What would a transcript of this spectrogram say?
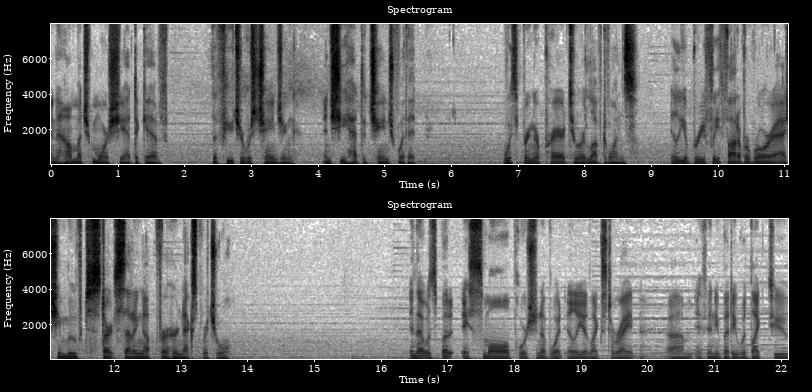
and how much more she had to give. The future was changing, and she had to change with it. Whispering a prayer to her loved ones, Ilya briefly thought of Aurora as she moved to start setting up for her next ritual. And that was but a small portion of what Ilya likes to write. Um, if anybody would like to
